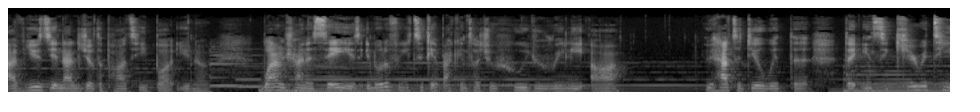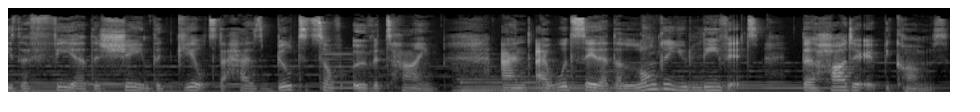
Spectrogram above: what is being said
I've used the analogy of the party, but, you know, what I'm trying to say is in order for you to get back in touch with who you really are, you have to deal with the the insecurities the fear the shame the guilt that has built itself over time. And i would say that the longer you leave it the harder it becomes.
